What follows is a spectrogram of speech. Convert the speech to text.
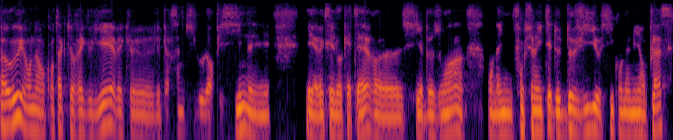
Ah oui, on est en contact régulier avec euh, les personnes qui louent leur piscine et, et avec les locataires euh, s'il y a besoin. On a une fonctionnalité de devis aussi qu'on a mis en place.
